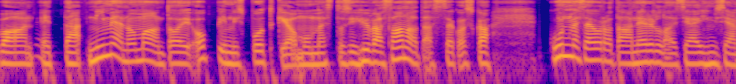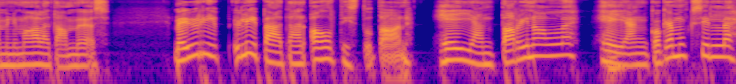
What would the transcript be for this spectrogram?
vaan että nimenomaan toi oppimisputki on mun mielestä tosi hyvä sana tässä, koska kun me seurataan erilaisia ihmisiä, niin me aletaan myös, me ylipäätään altistutaan heidän tarinalle, heidän mm. kokemuksille,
